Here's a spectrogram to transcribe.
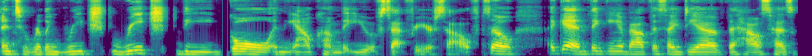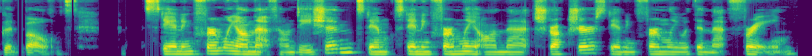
and to really reach reach the goal and the outcome that you have set for yourself. So again, thinking about this idea of the house has good bones standing firmly on that foundation, stand, standing firmly on that structure, standing firmly within that frame.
